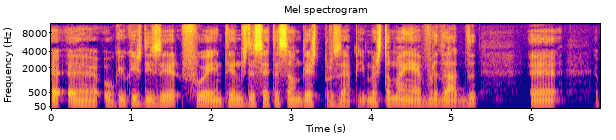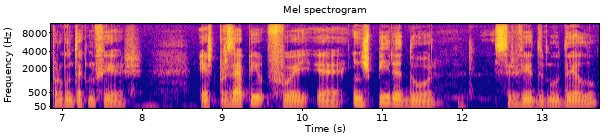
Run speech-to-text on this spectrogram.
Uh, uh, o que eu quis dizer foi em termos de aceitação deste presépio, mas também é verdade uh, a pergunta que me fez. Este presépio foi inspirador, serviu de modelo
